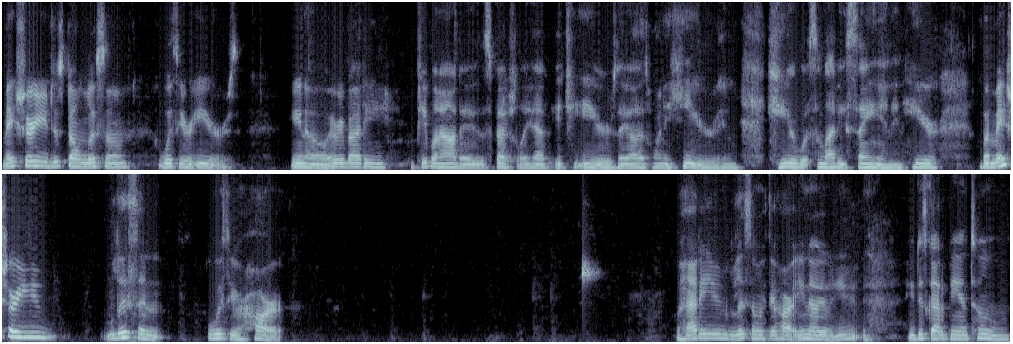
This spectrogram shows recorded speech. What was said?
Make sure you just don't listen with your ears. You know, everybody, people nowadays especially have itchy ears. They always want to hear and hear what somebody's saying and hear. But make sure you listen with your heart. How do you listen with your heart? You know, you you just got to be in tune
